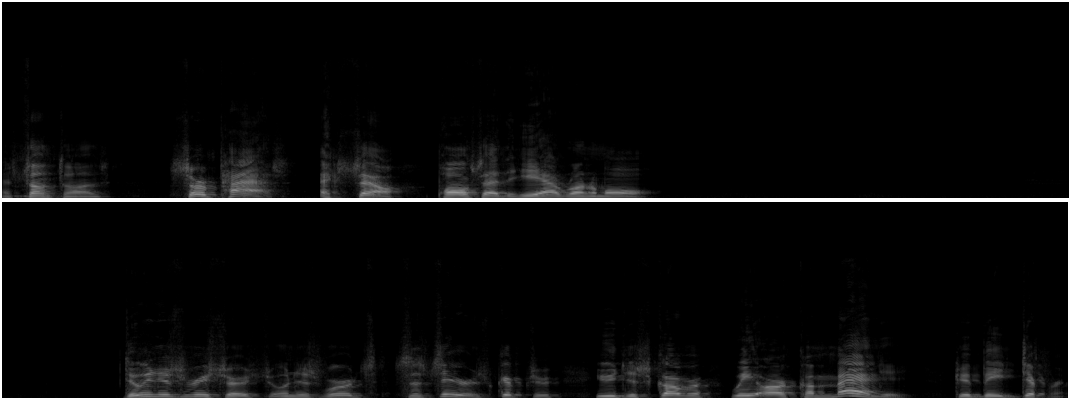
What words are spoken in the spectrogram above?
and sometimes surpass, excel. Paul said that he outrun them all. Doing his research on his words sincere in Scripture, you discover we are commanded to be different,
